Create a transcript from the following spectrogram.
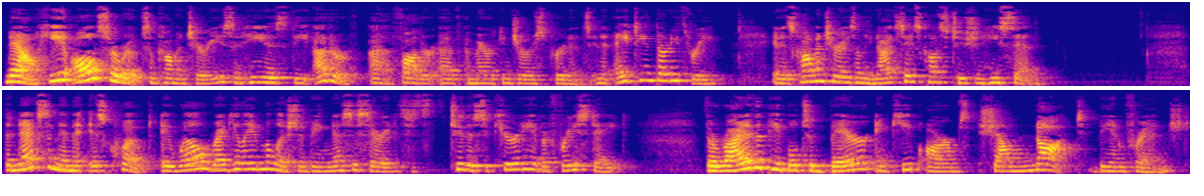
Now, he also wrote some commentaries, and he is the other uh, father of American jurisprudence. And in 1833, in his commentaries on the United States Constitution, he said, the next amendment is, quote, a well-regulated militia being necessary to the security of a free state, the right of the people to bear and keep arms shall not be infringed.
